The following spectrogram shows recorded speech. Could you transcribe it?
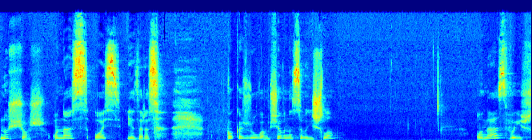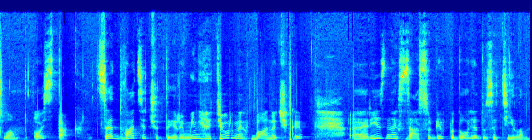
Ну що ж, у нас ось я зараз покажу вам, що в нас вийшло. У нас вийшло ось так. Це 24 мініатюрних баночки е, різних засобів по догляду за тілом.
